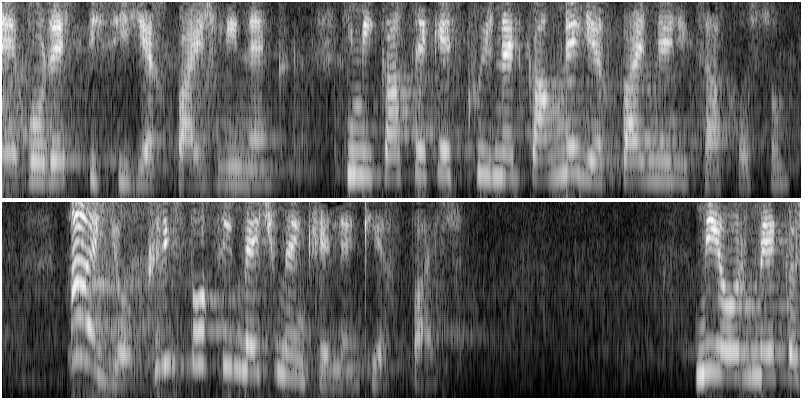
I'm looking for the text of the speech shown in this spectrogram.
է, որ այսպիսի եղբայր լինենք։ Հիմի կասեք, այս քույրն էլ կանգնե եղբայրներից է խոսում։ Այո, Քրիստոսի մեջ մենք էլ ենք եղբայր։ Մի օր մեկը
